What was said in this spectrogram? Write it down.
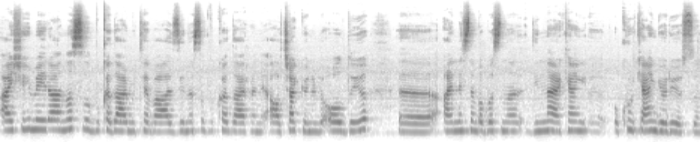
Ayşe Hümeyra nasıl bu kadar mütevazi, nasıl bu kadar hani alçak gönüllü olduğu e, annesine babasına dinlerken e, okurken görüyorsun.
